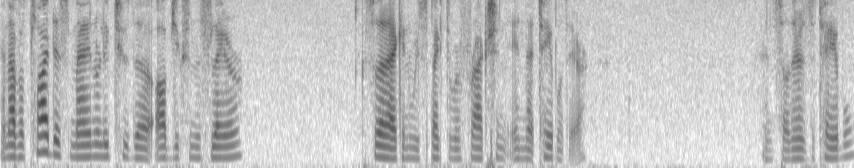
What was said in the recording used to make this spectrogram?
And I've applied this manually to the objects in this layer so that I can respect the refraction in that table there. And so there's the table.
